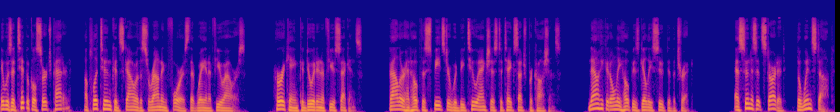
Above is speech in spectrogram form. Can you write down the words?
It was a typical search pattern, a platoon could scour the surrounding forest that way in a few hours. Hurricane could do it in a few seconds. Balor had hoped the speedster would be too anxious to take such precautions. Now he could only hope his ghillie suit did the trick. As soon as it started, the wind stopped.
